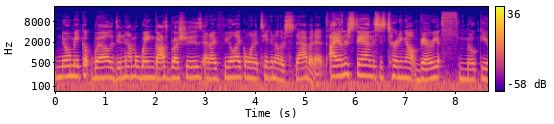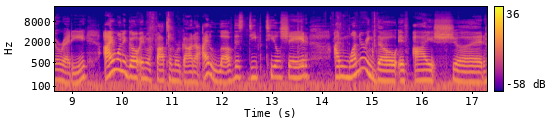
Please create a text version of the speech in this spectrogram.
know makeup well. It didn't have my Wayne Goss brushes, and I feel like I want to take another stab at it. I understand this is turning out very smoky already. I want to go in with Fata Morgana. I love this deep teal shade. I'm wondering though if I should,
